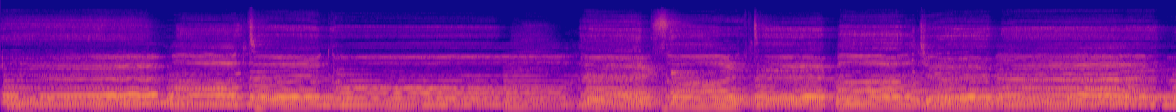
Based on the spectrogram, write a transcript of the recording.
Et maintenant, exaltez par Dieu même.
